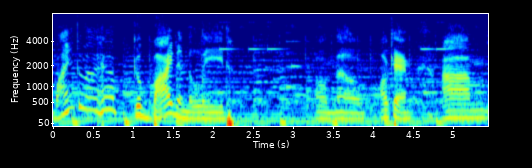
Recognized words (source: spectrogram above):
Why do I have Gabite in the lead? Oh no. Okay. Um,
